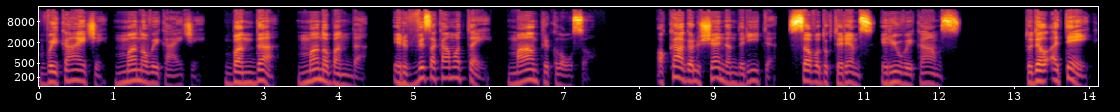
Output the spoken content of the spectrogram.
vaikaičiai mano vaikaičiai, banda mano banda ir visa, ką matai, man priklauso. O ką galiu šiandien daryti savo dukterims ir jų vaikams? Todėl ateik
